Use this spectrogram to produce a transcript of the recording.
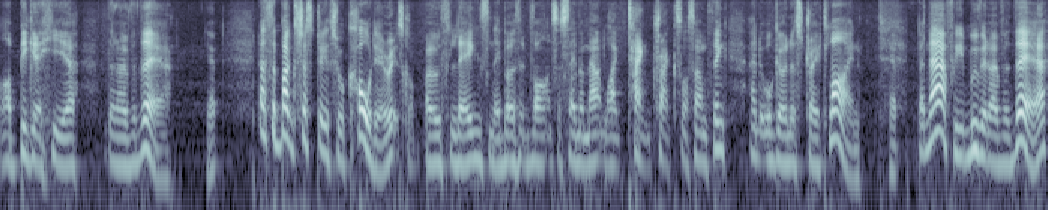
are bigger here than over there. Yep. Now if the bug's just going through a cold area, it's got both legs and they both advance the same amount like tank tracks or something, and it will go in a straight line. Yep. But now if we move it over there,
